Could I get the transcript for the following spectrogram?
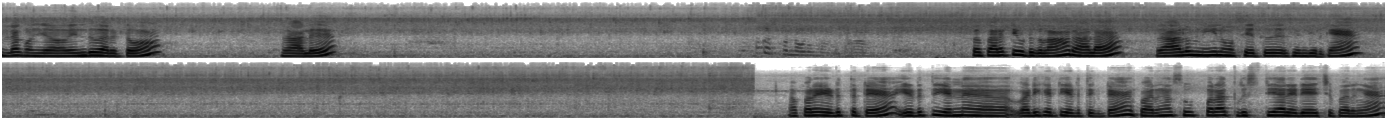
நல்லா கொஞ்சம் வெந்து வரட்டும். இறால். இப்போ பரட்டி விட்டுக்கலாம் இறாலை. இறாலும் மீனும் சேர்த்து செஞ்சுருக்கேன். அப்புறம் எடுத்துட்டேன். எடுத்து எண்ணெய் வடிகட்டி எடுத்துக்கிட்டேன். பாருங்கள் சூப்பராக கிறிஸ்டியாக ரெடி ஆயிடுச்சு பாருங்கள்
